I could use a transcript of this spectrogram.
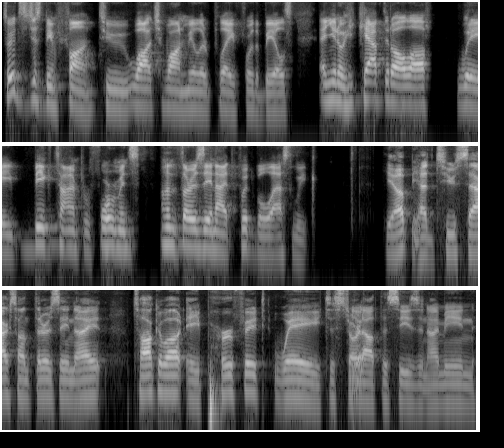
So it's just been fun to watch Von Miller play for the Bills. And, you know, he capped it all off with a big time performance on Thursday night football last week. Yep. He had two sacks on Thursday night. Talk about a perfect way to start yep. out the season. I mean,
